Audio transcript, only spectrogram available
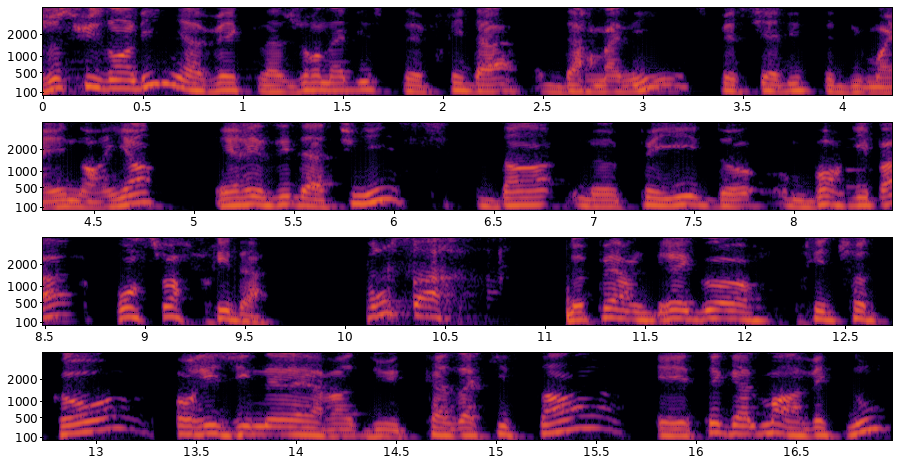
Je suis en ligne avec la journaliste Frida Darmani, spécialiste du Moyen-Orient et réside à Tunis, dans le pays de Bourguiba. Bonsoir Frida. Bonsoir. Le père Grégor Prichodko, originaire du Kazakhstan, est également avec nous.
